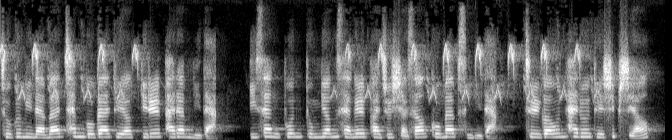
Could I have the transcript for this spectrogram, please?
조금이나마 참고가 되었기를 바랍니다. 이상 본 동영상을 봐주셔서 고맙습니다. 즐거운 하루 되십시오.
